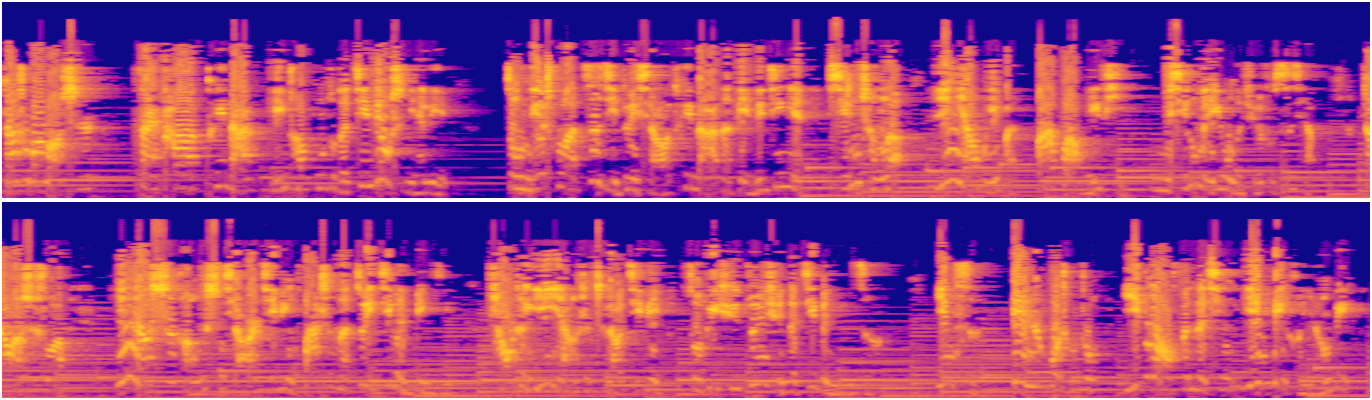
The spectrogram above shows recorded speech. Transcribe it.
张淑芳老师在他推拿临床工作的近六十年里，总结出了自己对小儿推拿的点滴经验，形成了阴阳为本、八卦为体、五行为用的学术思想。张老师说，阴阳失衡是小儿疾病发生的最基本病机。调整阴阳是治疗疾病所必须遵循的基本原则，因此辨证过程中一定要分得清阴病和阳病，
